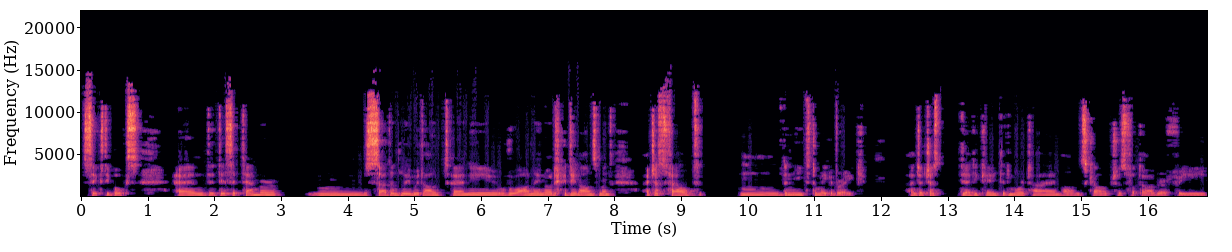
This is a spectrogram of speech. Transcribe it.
60 books. And this September, mm, suddenly, without any warning or the announcement, I just felt mm, the need to make a break. And I just dedicated more time on sculptures, photography,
